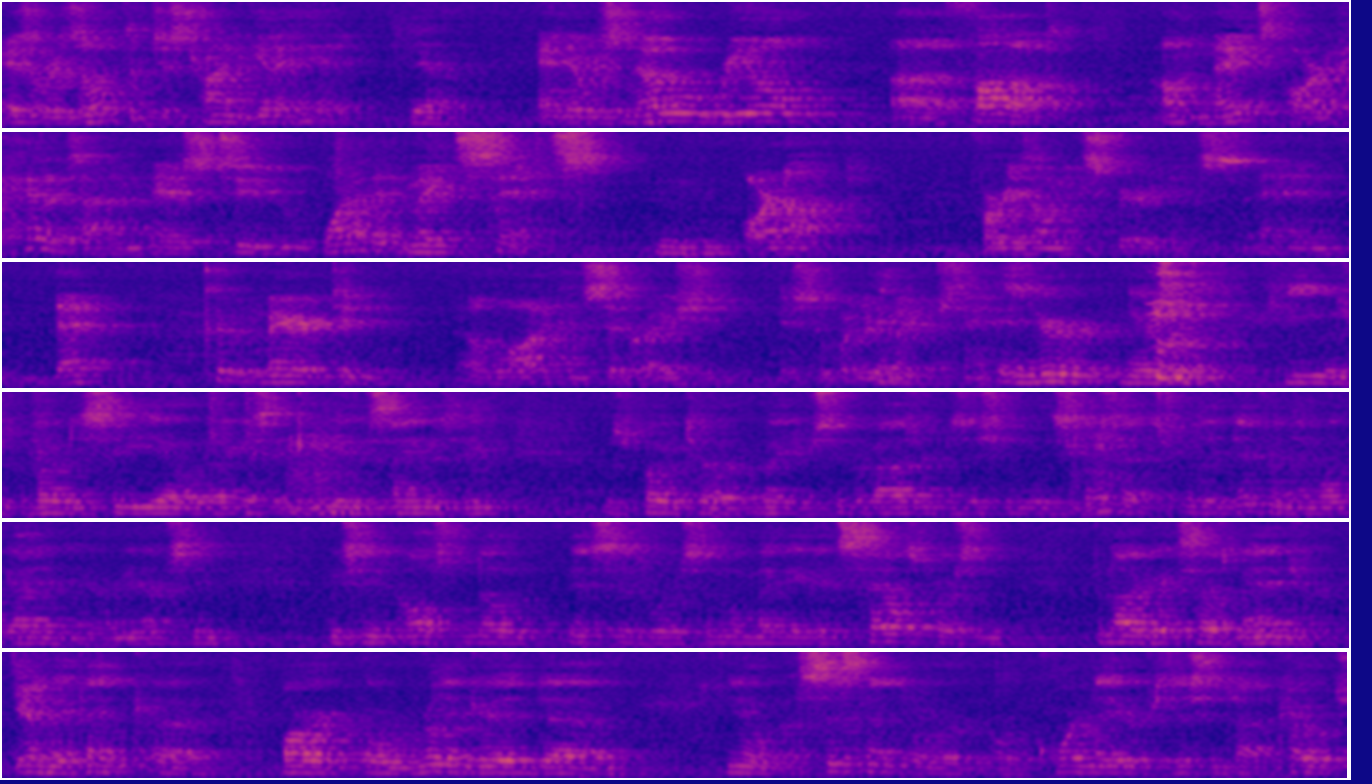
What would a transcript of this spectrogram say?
as a result of just trying to get ahead. Yeah. And there was no real uh, thought on Nate's part ahead of time as to why that made sense Mm-hmm. or not for his own experience. And that could have merited a lot of consideration as to whether it made sense. In your narrative, he was promoted to CEO, but I guess it could Mhm. be the same as he was promoted to a major supervisory position with a skill set that's really different than what got him there. I mean, I've seen, we've seen also know instances where someone may be a good salesperson, but not a great sales manager. Yeah. And they think, uh, are a really good, uh, you know, assistant or, or coordinator position type coach,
